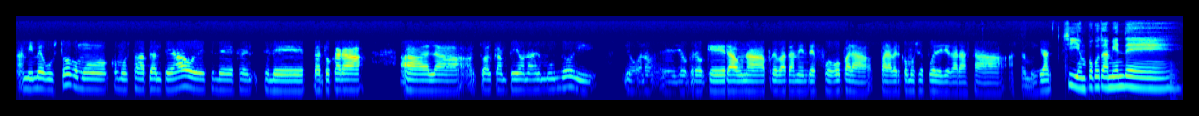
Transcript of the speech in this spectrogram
a mí me gustó como, como estaba planteado, eh, se le, se le plantó cara a la actual campeona del mundo y, y bueno, eh, yo creo que era una prueba también de fuego para, para ver cómo se puede llegar hasta, hasta el Mundial. Sí, un poco también de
